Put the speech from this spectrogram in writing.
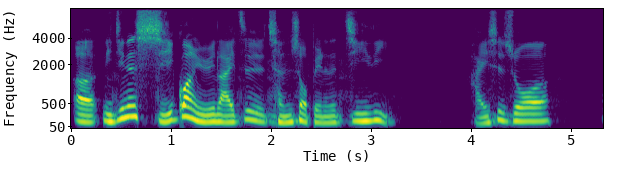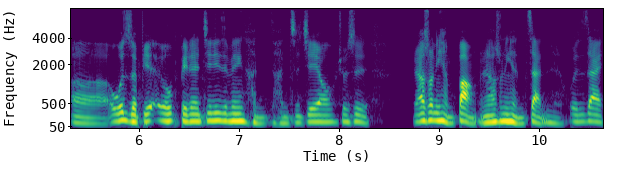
呃，你今天习惯于来自承受别人的激励，还是说，呃，我指别我别人的激励这边很很直接哦，就是人家说你很棒，人家说你很赞，或者是在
